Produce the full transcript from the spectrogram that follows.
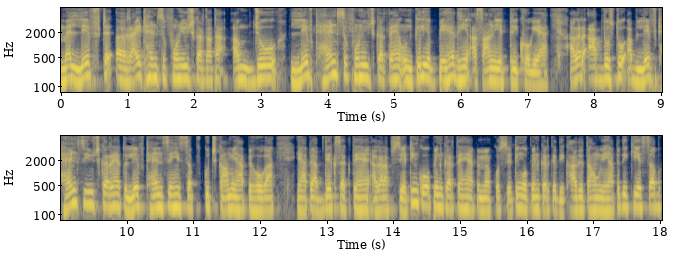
मैं लेफ़्ट राइट हैंड से फ़ोन यूज़ करता था, अब जो लेफ़्ट हैंड से फ़ोन यूज़ करते हैं, उनके लिए बेहद ही आसान ये ट्रिक हो गया है। अगर आप दोस्तों अब लेफ़्ट हैंड से यूज़ कर रहे हैं तो लेफ़्ट हैंड से ही सब कुछ काम यहाँ पे होगा। यहाँ पे आप देख सकते हैं, अगर आप सेटिंग को ओपन करते हैं, यहाँ पे मैं आपको सेटिंग ओपन करके दिखा देता हूँ। यहाँ पे देखिए सब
